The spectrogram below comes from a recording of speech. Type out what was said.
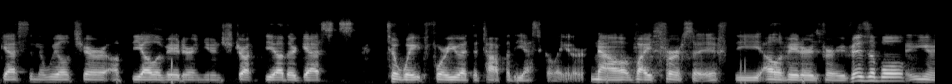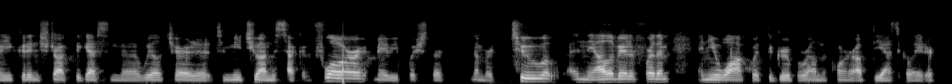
guest in the wheelchair up the elevator and you instruct the other guests to wait for you at the top of the escalator. Now, vice versa, if the elevator is very visible, you know, you could instruct the guest in the wheelchair to, to meet you on the second floor, maybe push the number two in the elevator for them, and you walk with the group around the corner up the escalator.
